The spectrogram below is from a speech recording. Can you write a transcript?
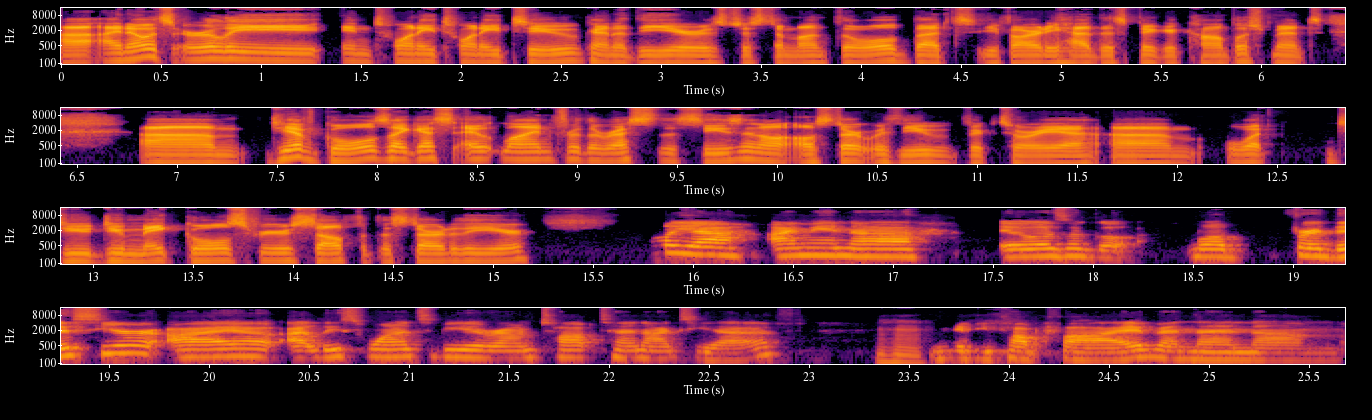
Uh, I know it's early in 2022. Kind of the year is just a month old, but you've already had this big accomplishment. Um, do you have goals? I guess outlined for the rest of the season. I'll, I'll start with you, Victoria. Um, what do you do you make goals for yourself at the start of the year? Well, yeah. I mean, uh, it was a goal. Well, for this year, I uh, at least wanted to be around top ten ITF, mm-hmm. maybe top five, and then um,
